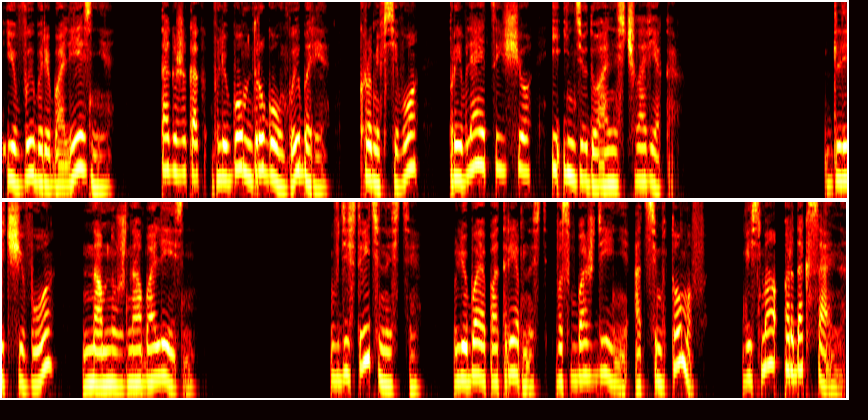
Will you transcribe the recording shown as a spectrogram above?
И в выборе болезни, так же как в любом другом выборе, кроме всего, проявляется еще и индивидуальность человека. Для чего нам нужна болезнь? В действительности, любая потребность в освобождении от симптомов весьма парадоксально,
